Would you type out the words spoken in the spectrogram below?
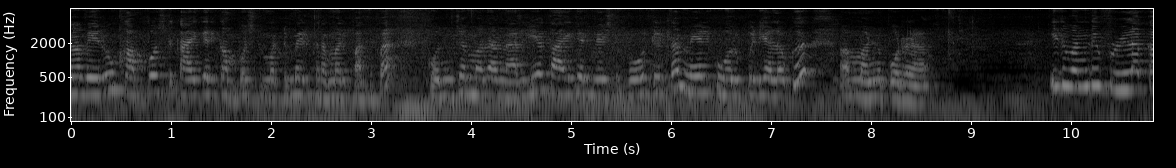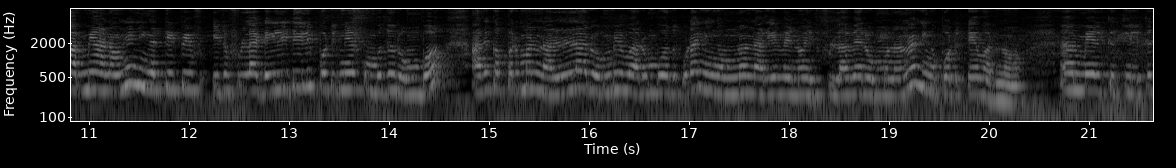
நான் வெறும் கம்போஸ்ட் காய்கறி கம்போஸ்ட் மட்டுமே இருக்கிற மாதிரி பார்த்துப்பேன் கொஞ்சமாக தான் நிறைய காய்கறி வேஸ்ட்டு போட்டுட்டு தான் மேலுக்கு ஒரு பிடி அளவுக்கு மண் போடுறேன். இது வந்து ஃபுல்லாக கம்மியானவுடனே நீங்கள் திருப்பி இது ஃபுல்லாக டெய்லி டெய்லி போட்டுக்கினே இருக்கும்போது ரொம்ப அதுக்கப்புறமா நல்லா ரொம்ப வரும்போது கூட நீங்கள் இன்னும் நிறைய வேணும். இது ஃபுல்லாகவே ரொம்பணும்னா நீங்கள் போட்டுக்கிட்டே வரணும். மேலுக்கு கீழுக்கு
